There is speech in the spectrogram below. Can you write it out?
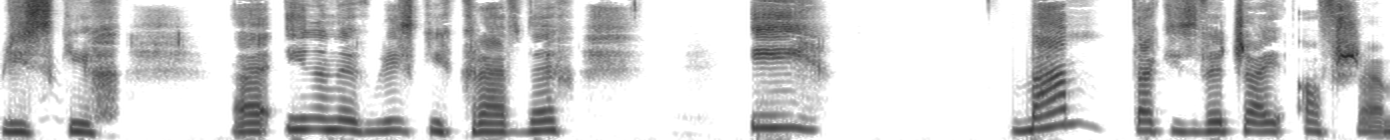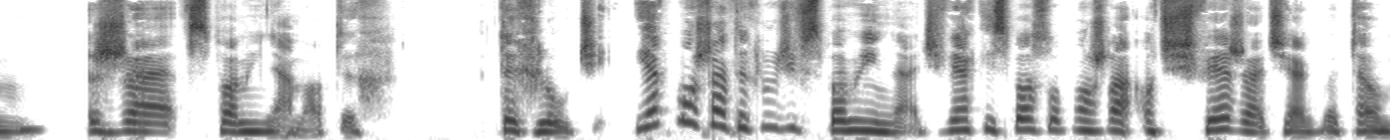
bliskich, e, innych bliskich krewnych. I mam taki zwyczaj, owszem, że wspominam o tych, tych ludzi. Jak można tych ludzi wspominać? W jaki sposób można odświeżać jakby tę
